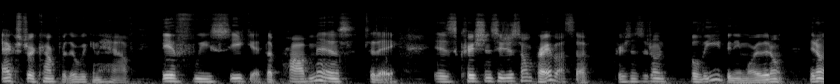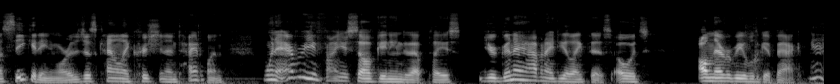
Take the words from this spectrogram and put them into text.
extra comfort that we can have if we seek it. The problem is today is Christians who just don't pray about stuff. Christians who don't believe anymore. They don't they don't seek it anymore. They're just kind of like Christian entitlement. Whenever you find yourself getting to that place, you're gonna have an idea like this. Oh, it's I'll never be able to get back. Eh,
